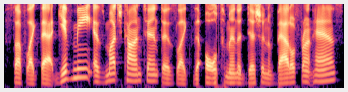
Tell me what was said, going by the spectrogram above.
stuff like that. Give me as much content as like the ultimate edition of Battlefront has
